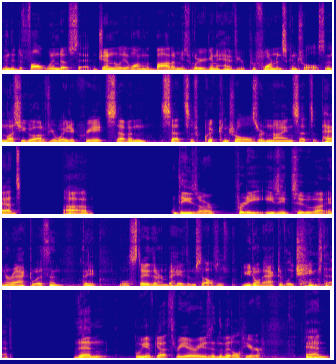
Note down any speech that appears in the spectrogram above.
in the default window set, generally along the bottom is where you're going to have your performance controls, unless you go out of your way to create seven sets of quick controls or nine sets of pads. Uh, these are pretty easy to uh, interact with, and they will stay there and behave themselves if you don't actively change that. Then we have got three areas in the middle here, and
